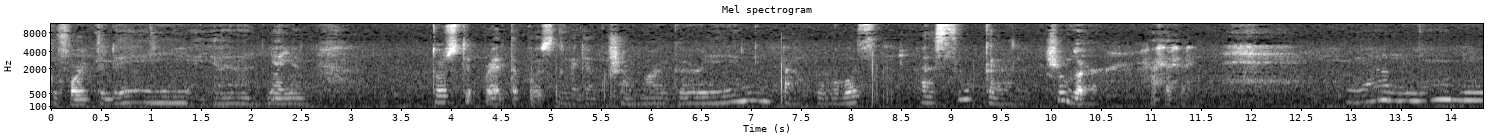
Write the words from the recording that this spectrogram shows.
ko for today. Ayan. Yan yung toasted bread. Tapos, nalagyan ko siyang margarine. Tapos, asukal. Sugar. yummy, yummy.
